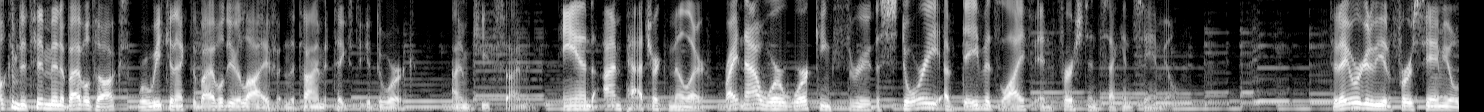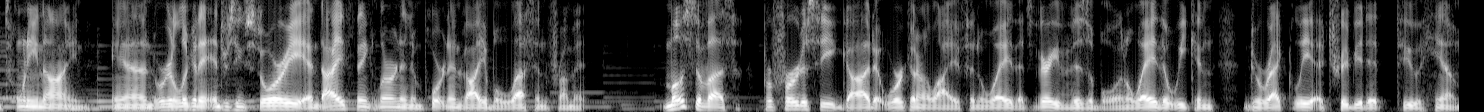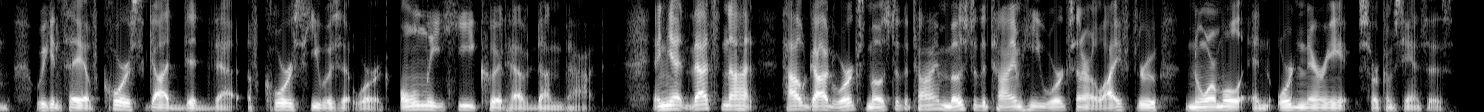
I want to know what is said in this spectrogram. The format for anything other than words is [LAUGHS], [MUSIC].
Welcome to 10 Minute Bible Talks, where we connect the Bible to your life and the time it takes to get to work. I'm Keith Simon. And I'm Patrick Miller. Right now, we're working through the story of David's life in 1st and 2nd Samuel. Today, we're going to be in 1 Samuel 29, and we're going to look at an interesting story and I think learn an important and valuable lesson from it. Most of us prefer to see God at work in our life in a way that's very visible, in a way that we can directly attribute it to Him. We can say, Of course, God did that. Of course, He was at work. Only He could have done that. And yet, that's not how God works most of the time. Most of the time, He works in our life through normal and ordinary circumstances.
